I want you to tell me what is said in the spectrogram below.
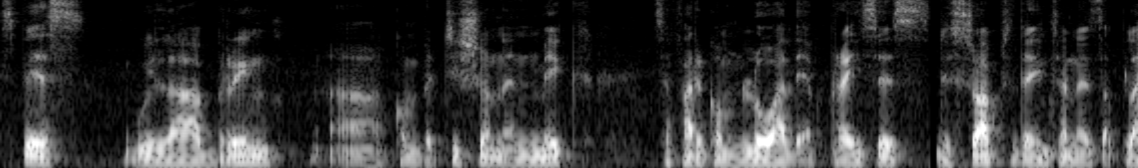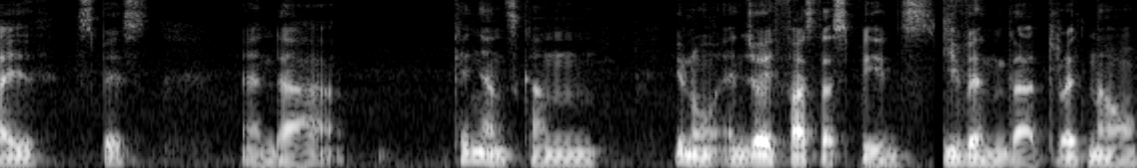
space will uh, bring competition and make safaricom lower their prices disrupt the internet supply space and uh, kenyans can you know enjoy faster speeds given that right now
